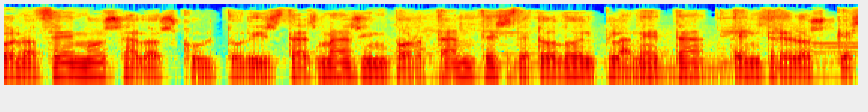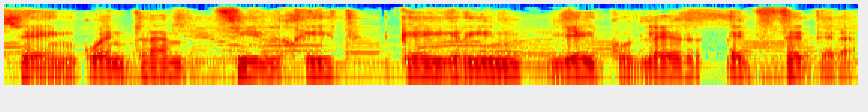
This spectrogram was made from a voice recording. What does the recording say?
Conocemos a los culturistas más importantes de todo el planeta, entre los que se encuentran, Phil Heath, Kay Green, Jay Cutler, etc.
